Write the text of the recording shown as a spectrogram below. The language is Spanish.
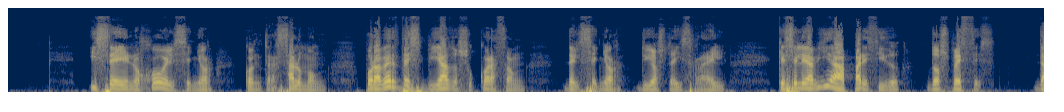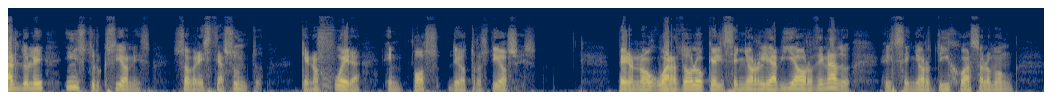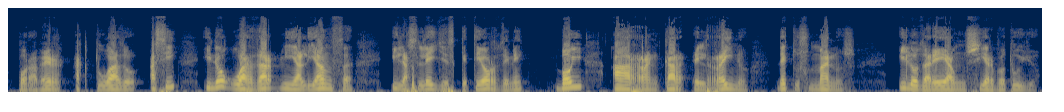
Y se enojó el Señor contra Salomón por haber desviado su corazón del Señor Dios de Israel, que se le había aparecido dos veces, dándole instrucciones sobre este asunto, que no fuera en pos de otros dioses. Pero no guardó lo que el Señor le había ordenado. El Señor dijo a Salomón, por haber actuado así y no guardar mi alianza y las leyes que te ordené, voy a arrancar el reino de tus manos y lo daré a un siervo tuyo.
